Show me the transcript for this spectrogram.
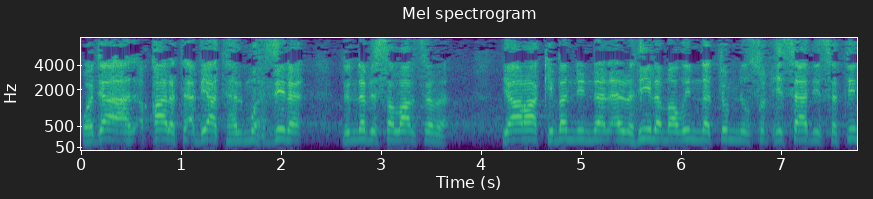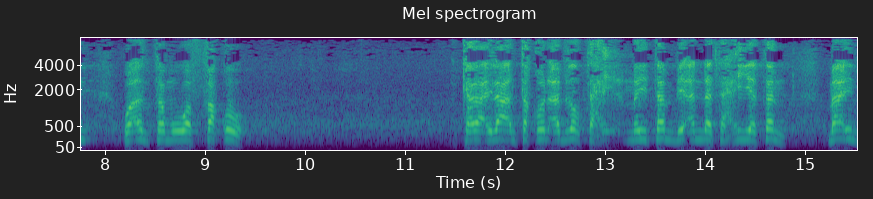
وجاء قالت أبياتها المحزنة للنبي صلى الله عليه وسلم يا راكبا إن المثيل مظنة من صبح سادسة وأنت موفق. كذا إلى أن تقول أبلغ ميتا بأن تحية ما إن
